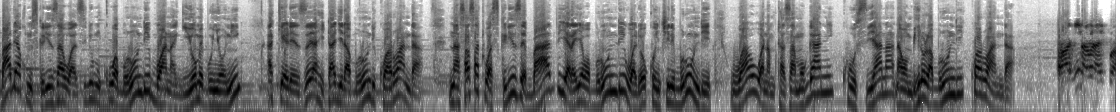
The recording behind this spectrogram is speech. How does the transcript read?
baada ya kumsikiliza waziri mkuu wa Burundi Bwana Guillaume Bunyoni akielezea hitaji la Burundi kwa Rwanda, na sasa tuwasikilize baadhi ya raia wa Burundi walioko nchini Burundi, wao wana mtazamo gani kuhusiana na ombi hilo la Burundi kwa Rwanda. Kwa jina mimi naitwa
